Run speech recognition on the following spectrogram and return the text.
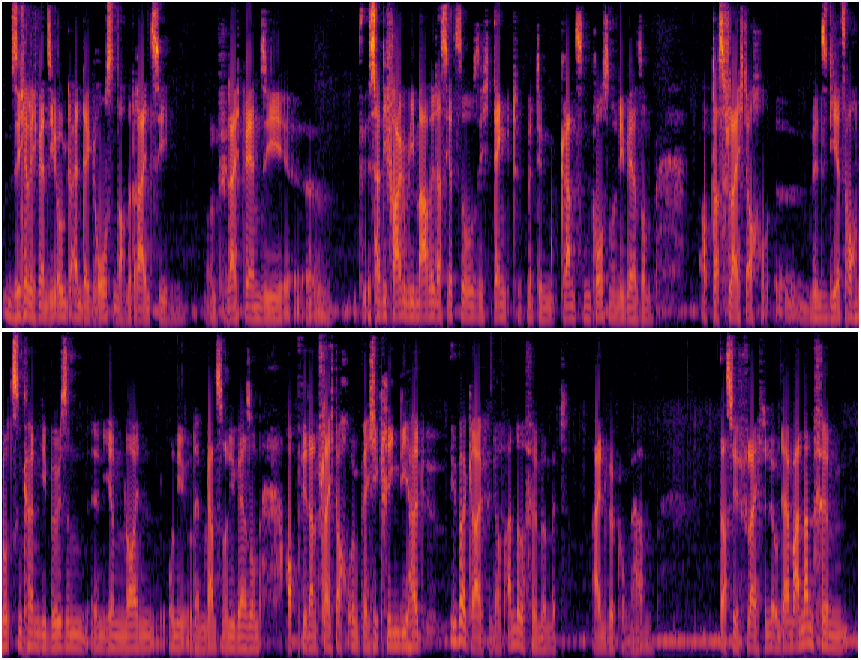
sicherlich werden sie irgendeinen der Großen noch mit reinziehen. Und vielleicht werden sie äh, ist halt die Frage, wie Marvel das jetzt so sich denkt mit dem ganzen großen Universum. Ob das vielleicht auch, äh, wenn sie die jetzt auch nutzen können, die Bösen in ihrem neuen Uni oder im ganzen Universum, ob wir dann vielleicht auch irgendwelche kriegen, die halt übergreifend auf andere Filme mit Einwirkungen haben. Dass wir vielleicht in irgendeinem anderen Film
